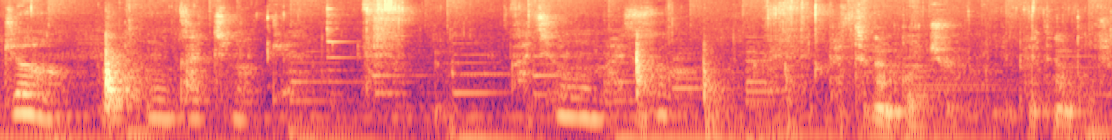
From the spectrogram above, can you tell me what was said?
줘. 응, 같이 먹게. 같이 먹으면 맛있어. 베트남 고추 베트남 고추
